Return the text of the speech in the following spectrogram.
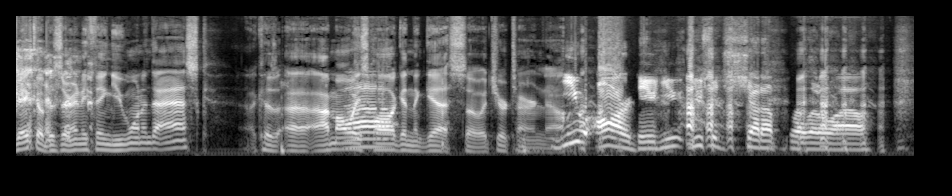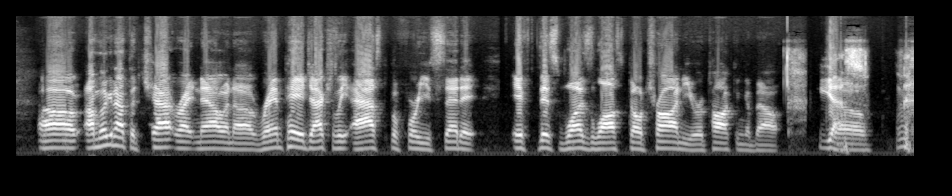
Jacob, is there anything you wanted to ask? Because uh, I'm always Uh, hogging the guest, so it's your turn now. You are, dude. You you should shut up for a little while. Uh, I'm looking at the chat right now, and uh, Rampage actually asked before you said it if this was Los Beltran you were talking about. yes. So, people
